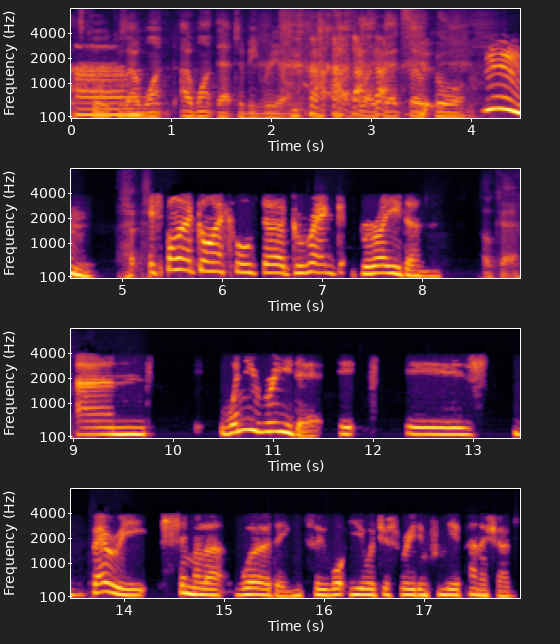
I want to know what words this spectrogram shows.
That's cool because Um, I want I want that to be real. like that's so cool. It's by a guy called uh, Gregg Braden. Okay. and when you read it, it is very similar wording to what you were just reading from the Upanishads.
